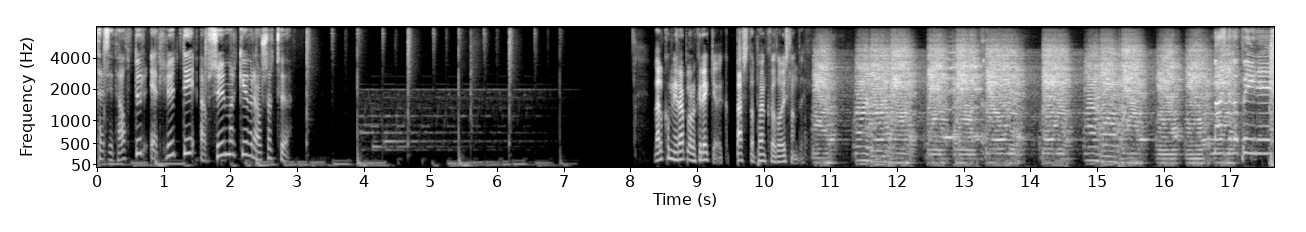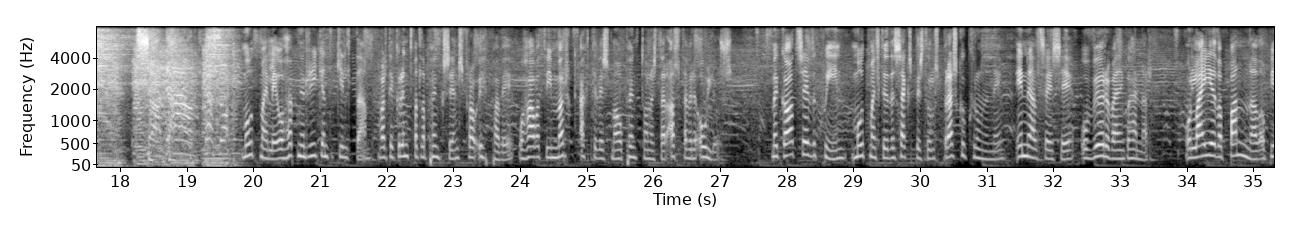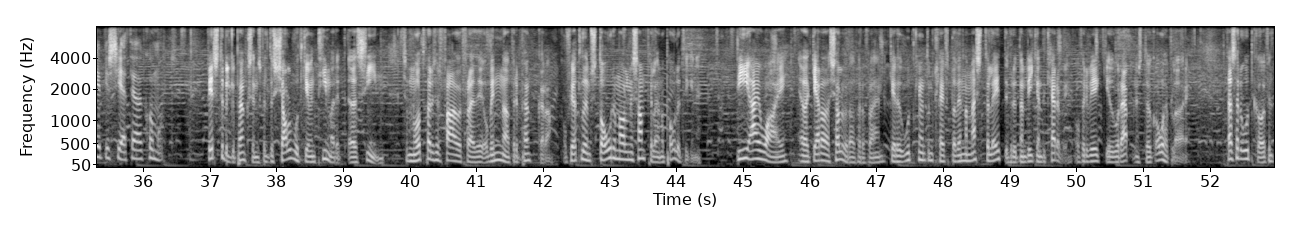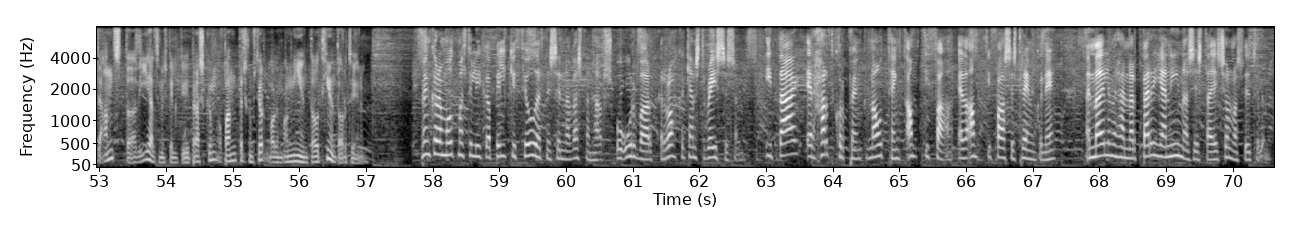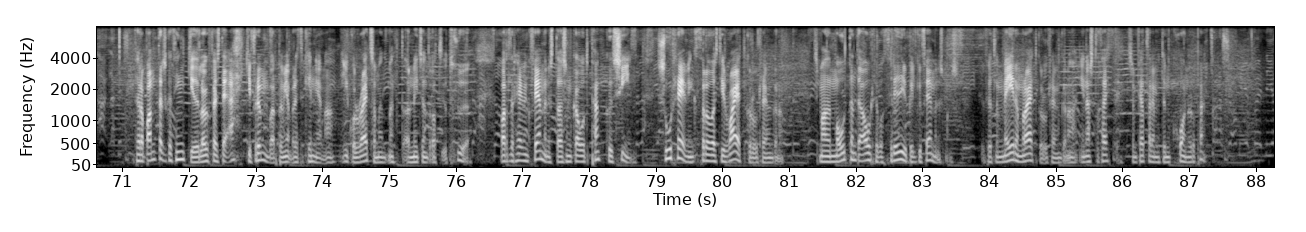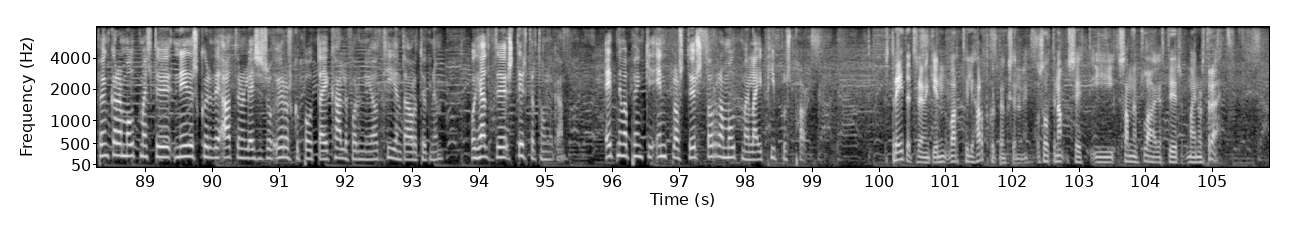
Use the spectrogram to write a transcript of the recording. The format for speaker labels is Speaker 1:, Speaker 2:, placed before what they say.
Speaker 1: Þessi þáttur er hluti af Sumarkjöfur ásar 2.
Speaker 2: Velkomin í Ræflar okkur Reykjavík, besta punk þátt á Íslandi.
Speaker 3: Mótmæli og höfnun ríkjandi gilda var til grundvalla punksins frá upphafi og hafa því mörg aktivisma og punktónlistar alltaf verið óljós. Með God Save the Queen mótmæltu The Sex Pistols bresku krúnunni, innihaldsreysi og vöruvæðingu hennar og lægið var bannað á BBC þegar það kom út.
Speaker 2: Fyrstu bylgu punksins fylgdu sjálfútgefin tímaritt eða sín sem notfæri sér fagurfræði og vinnaði fyrir punkara og fjalluði um stóru málum í samfélaginu og pólitíkinni. DIY, eða gera það sjálfur aðferðafræðin, gerði útgefundum kleift að vinna mestu leiti fyrir utan ríkjandi kerfi og fyrir vikið úr efnistök óheflaðari. Þessari útgáfi fylgdi andstöða við íhaldsmiðsbylgu í breskum og banderskum stjórnmálum á nýjunda og tíunda áratöginum.
Speaker 3: Punkara mótmæltu líka bylgi þjóðarni sinna Vestanhafs og úrvarð Rock Against Racism. Í dag er hardcore punk nátengt anti-fa eða anti-fasist reyfingunni en meðlumir hennar berja nínasista í sjónvarsviðtölum.
Speaker 2: Þegar bandaríska þingið lögfæsti ekki frumvarp um jafnrættu kynjana, Equal Rights Amendment á 1982, var allir reyfing feminista sem gáði út punkuð sín. Sú reyfing þróðast í Riot Girl reyfinguna, sem hafði mótandi áhrif á þriðjubilgu feminismans. Við fjöldum meira um reyfinguna í næsta þætti, sem fjallar einmitt um konur og punk.
Speaker 3: Punkarar mótmæltu niðurskurði atvinnuleysis og öroskubóta í Kaliforníu á tíunda áratögnum og heldu styrtartónleika. Einni var punki innblástur stórra mótmæla í People's Park.
Speaker 2: Straight Edge reyfingin var til í hardcore punksinunni og sótti namn sitt í samnefnt lag eftir Minor Threat.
